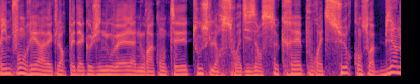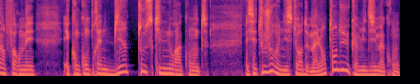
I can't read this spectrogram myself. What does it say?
Mais ils me font rire avec leur pédagogie nouvelle à nous raconter tous leurs soi-disant secrets pour être sûr qu'on soit bien informé et qu'on comprenne bien tout ce qu'ils nous racontent. Mais c'est toujours une histoire de malentendu, comme il dit Macron.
